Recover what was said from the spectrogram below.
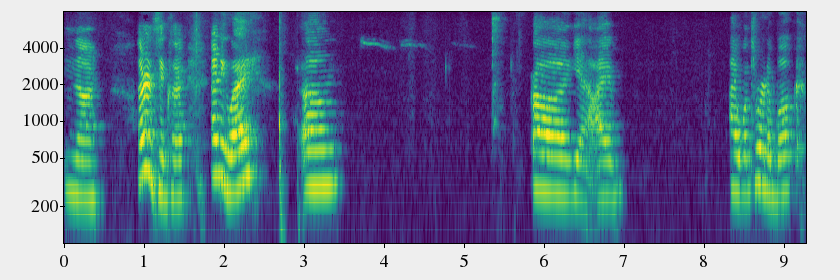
No, I don't think so. Anyway, um, uh, yeah, I, I once wrote a book.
